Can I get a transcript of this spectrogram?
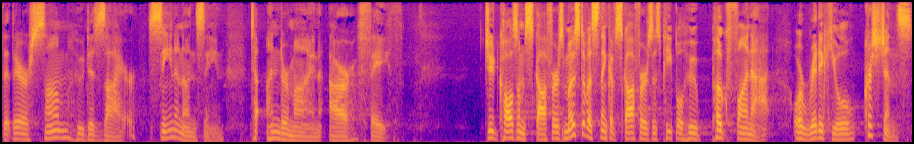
that there are some who desire, seen and unseen, to undermine our faith. Jude calls them scoffers. Most of us think of scoffers as people who poke fun at or ridicule Christians.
